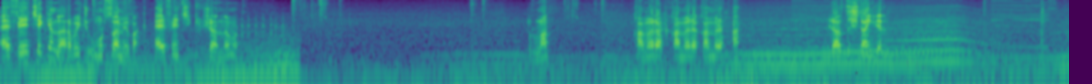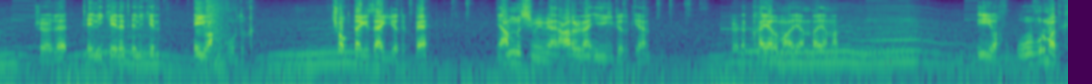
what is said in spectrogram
El freni çekiyorum da araba hiç umursamıyor bak. El freni çekik şu anda mı? Dur lan. Kamera kamera kamera. Heh. Biraz dıştan gidelim. Şöyle tehlikeli tehlikeli. Eyvah vurduk. Çok da güzel gidiyorduk be. Yanlış mıyım yani? Harbiden iyi gidiyorduk yani. Şöyle kayalım ha yandan yandan. Eyvah. O vurmadık.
